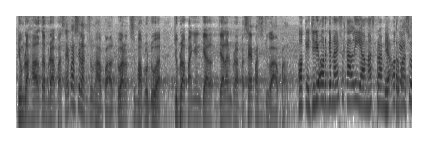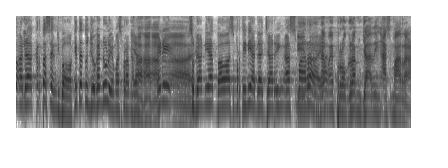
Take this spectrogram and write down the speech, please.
jumlah halte berapa, saya pasti langsung hafal. 252. Jumlah panjang jal- jalan berapa, saya pasti juga hafal. Oke, jadi organize sekali ya Mas Pram. Ya, Oke. termasuk ada kertas yang dibawa. Kita tunjukkan dulu ya Mas Pram ya. Ini sudah niat bahwa seperti ini ada jaring asmara Ini ya. namanya program jaring asmara.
